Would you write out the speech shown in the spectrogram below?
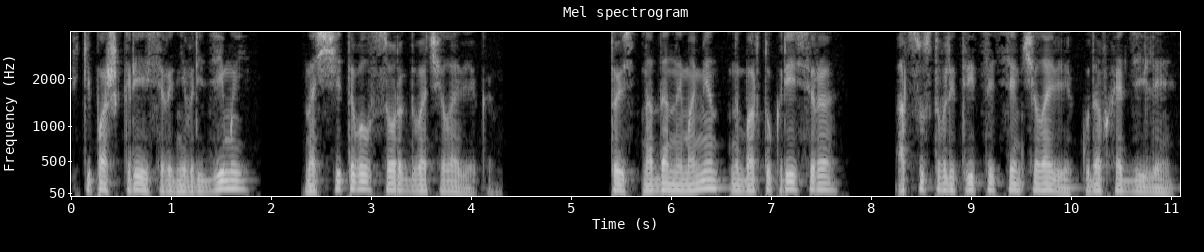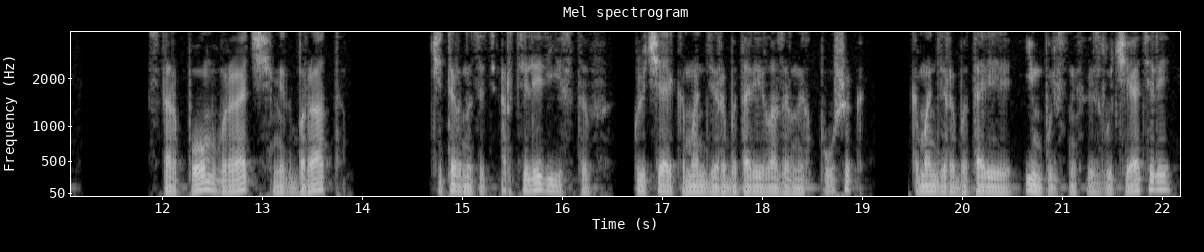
экипаж крейсера «Невредимый» насчитывал 42 человека. То есть на данный момент на борту крейсера отсутствовали 37 человек, куда входили Старпом, врач, медбрат, 14 артиллеристов, включая командира батареи лазерных пушек, командира батареи импульсных излучателей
